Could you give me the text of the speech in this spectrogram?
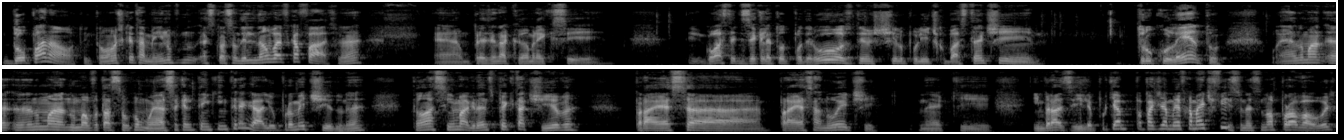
do Planalto. Então acho que também não, a situação dele não vai ficar fácil, né? É um presidente da Câmara que se gosta de dizer que ele é todo poderoso, tem um estilo político bastante truculento, é numa, é numa, numa votação como essa que ele tem que entregar ali o prometido, né? Então, assim, uma grande expectativa para essa, essa noite, né, que em Brasília, porque a, a partir de amanhã fica mais difícil, né? Se não aprova hoje,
